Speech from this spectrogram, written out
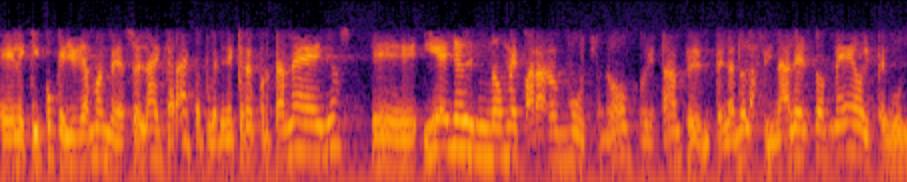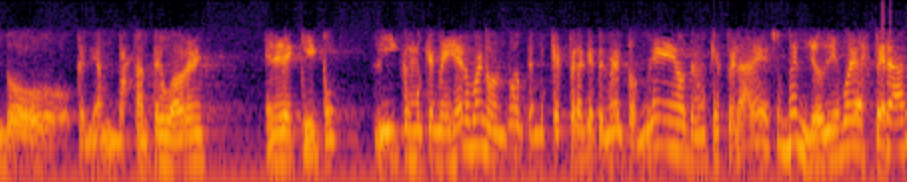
el equipo que yo llamo en Venezuela de Caracas, porque tenía que reportarme a ellos, eh, y ellos no me pararon mucho, ¿no? Porque estaban peleando las finales del torneo y segundo tenían bastantes jugadores en el equipo y como que me dijeron, bueno, no, tenemos que esperar que termine el torneo, tenemos que esperar eso. Bueno, yo dije, voy a esperar,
